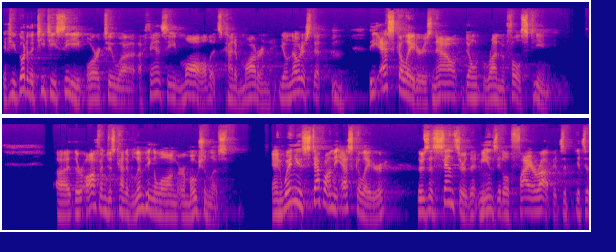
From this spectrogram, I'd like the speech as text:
If you go to the TTC or to a, a fancy mall that's kind of modern, you'll notice that the escalators now don't run full steam. uh, they're often just kind of limping along or motionless. And when you step on the escalator, there's a sensor that means it'll fire up. It's a, it's a,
